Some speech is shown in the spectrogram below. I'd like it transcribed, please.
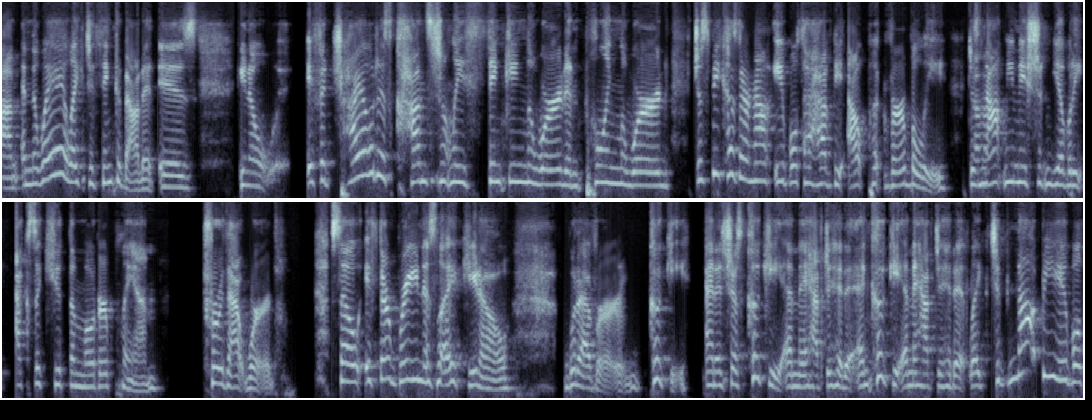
Um, and the way I like to think about it is, you know, if a child is constantly thinking the word and pulling the word, just because they're not able to have the output verbally does Uh-huh. not mean they shouldn't be able to execute the motor plan for that word. So if their brain is like, you know, whatever, cookie, and it's just cookie and they have to hit it and cookie and they have to hit it, like to not be able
